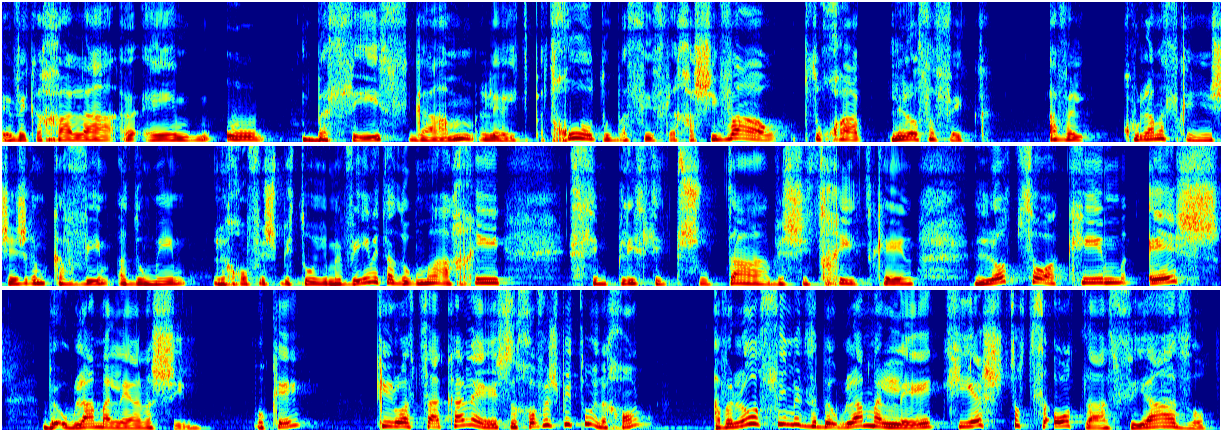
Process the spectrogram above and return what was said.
וכך הלאה, הוא בסיס גם להתפתחות, הוא בסיס לחשיבה, הוא פתוחה, ללא ספק. אבל כולם מסכימים שיש גם קווים אדומים לחופש ביטוי. הם מביאים את הדוגמה הכי סימפליסטית, פשוטה ושטחית, כן? לא צועקים אש באולם מלא אנשים, אוקיי? כאילו הצעקה לאש זה חופש ביטוי, נכון? אבל לא עושים את זה באולם מלא, כי יש תוצאות לעשייה הזאת,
